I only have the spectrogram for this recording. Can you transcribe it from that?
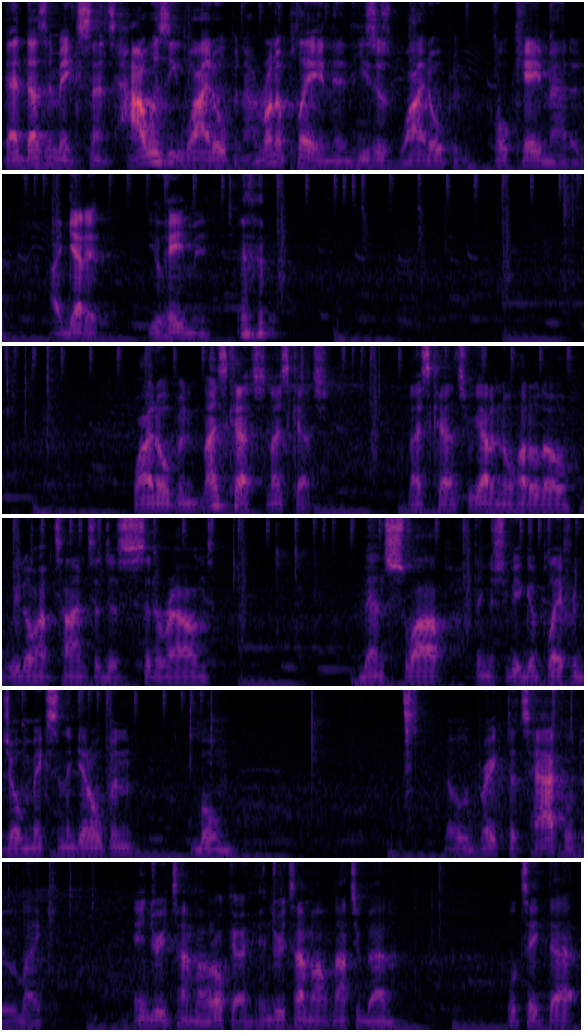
That doesn't make sense. How is he wide open? I run a play and then he's just wide open. Okay, Madden. I get it. You hate me. wide open. Nice catch. Nice catch. Nice catch. We got a no huddle though. We don't have time to just sit around. Bench swap. I think this should be a good play for Joe Mixon to get open. Boom. It would break the tackle, dude. Like, injury timeout. Okay, injury timeout. Not too bad. We'll take that.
